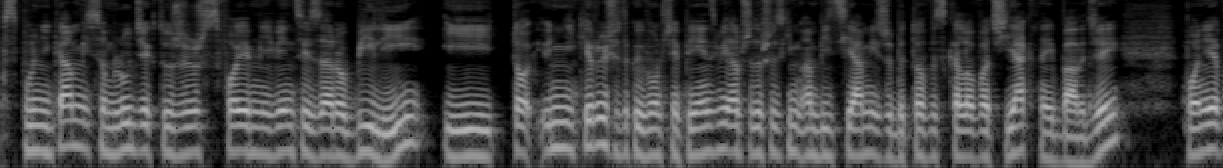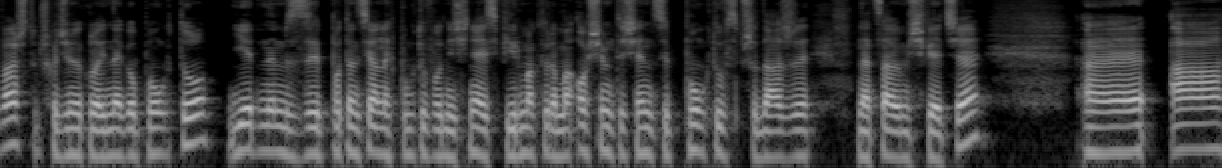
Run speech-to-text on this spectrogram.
wspólnikami są ludzie, którzy już swoje mniej więcej zarobili i to nie kierują się tylko i wyłącznie pieniędzmi, ale przede wszystkim ambicjami, żeby to wyskalować jak najbardziej, ponieważ, tu przechodzimy do kolejnego punktu, jednym z potencjalnych punktów odniesienia jest firma, która ma 8 tysięcy punktów sprzedaży na całym świecie, E, A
